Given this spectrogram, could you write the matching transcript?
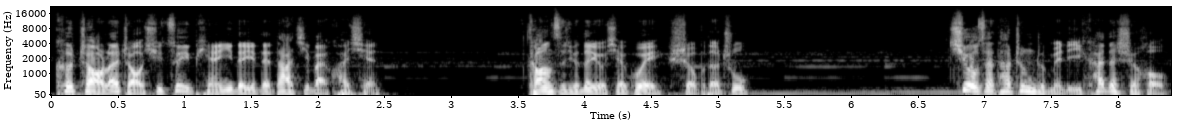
可找来找去，最便宜的也得大几百块钱。刚子觉得有些贵，舍不得住。就在他正准备离开的时候，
